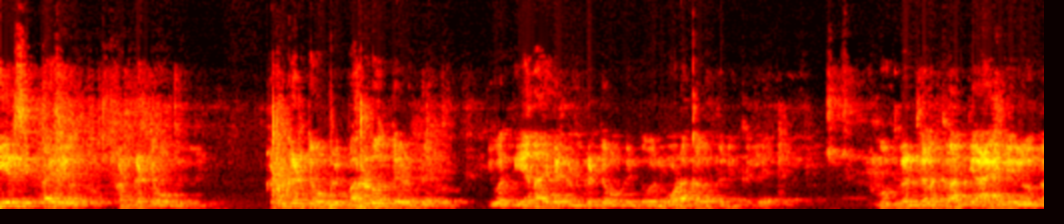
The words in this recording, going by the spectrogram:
ನೀರು ಸಿಗ್ತಾ ಇದೆ ಇವತ್ತು, ಕಣ್ಕಟ್ಟೆ ಹೋಗ್ಲಿಕ್ಕೆ. ಕಣ್ಕಟ್ಟೆ ಹೋಗ್ಲಿ, ಬರಡು ಅಂತ ಹೇಳ್ತಾ ಇದ್ರು ಇವತ್ತು ಏನಾಗಿದೆ ಕಣ್ಕಟ್ಟೆ ಅಂತ ನೋಡೋಕ್ಕಾಗುತ್ತೆ ನಿಮ್ಮ ಕೈಲಿ ಕೂತ್ಕೊಂಡು ಜಲಕ್ರಾಂತಿ ಆಗಿದೆ ಇಲ್ಲ ಅಂತ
